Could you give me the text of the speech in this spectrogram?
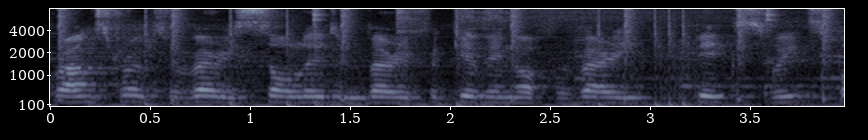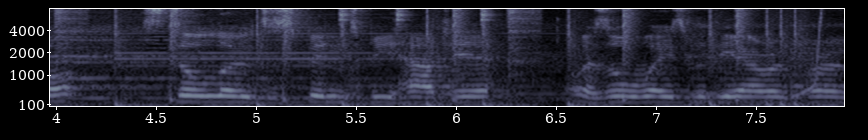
Ground strokes were very solid and very forgiving off a very big sweet spot. Still loads of spin to be had here, as always with the Aero Pro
